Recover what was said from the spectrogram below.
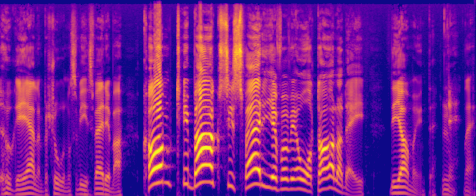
hugga ihjäl en person och så vi i Sverige bara Kom tillbaks till Sverige får vi åtala dig! Det gör man ju inte. Nej. Nej.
